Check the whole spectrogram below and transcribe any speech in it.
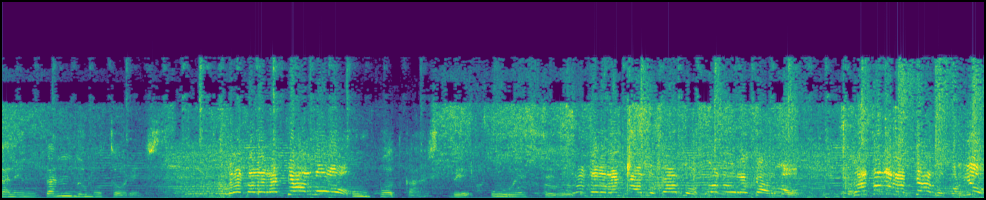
Calentando Motores. ¡Trata de arrancarlo! Un podcast de USB. ¡Trata de arrancarlo, Carlos! ¡Trata de arrancarlo! ¡Trata de arrancarlo, por Dios!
